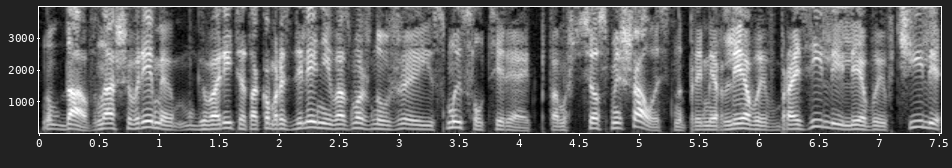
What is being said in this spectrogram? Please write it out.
ну да, в наше время говорить о таком разделении, возможно, уже и смысл теряет, потому что все смешалось. Например, левые в Бразилии, левые в Чили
